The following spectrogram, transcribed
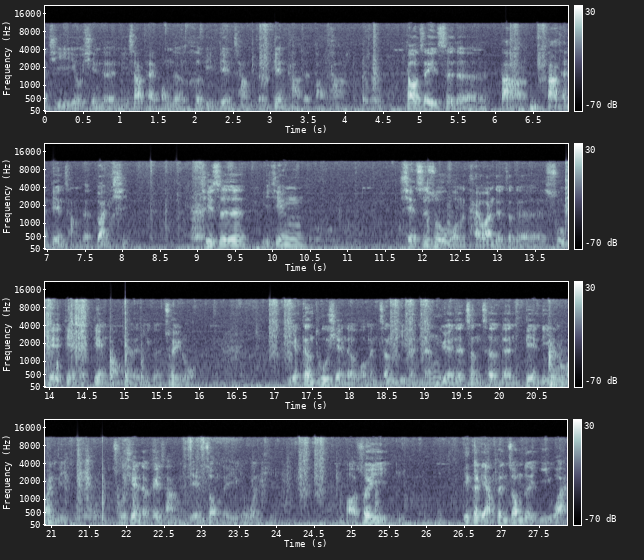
记忆犹新的泥沙台风的和平电厂的电塔的倒塌，到这一次的大大潭电厂的断气，其实已经显示出我们台湾的这个输配电的电网的一个脆弱，也更凸显了我们整体的能源的政策跟电力的管理出现了非常严重的一个问题。哦，所以一个两分钟的意外。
